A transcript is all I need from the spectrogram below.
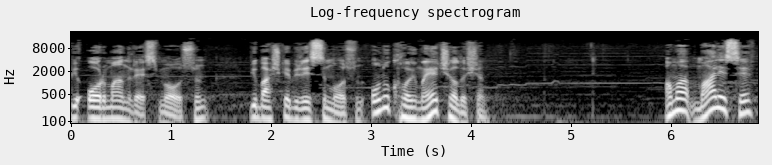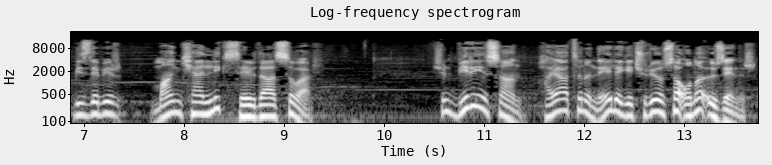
bir orman resmi olsun, bir başka bir resim olsun, onu koymaya çalışın. Ama maalesef bizde bir mankenlik sevdası var. Şimdi bir insan hayatını neyle geçiriyorsa ona özenir.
